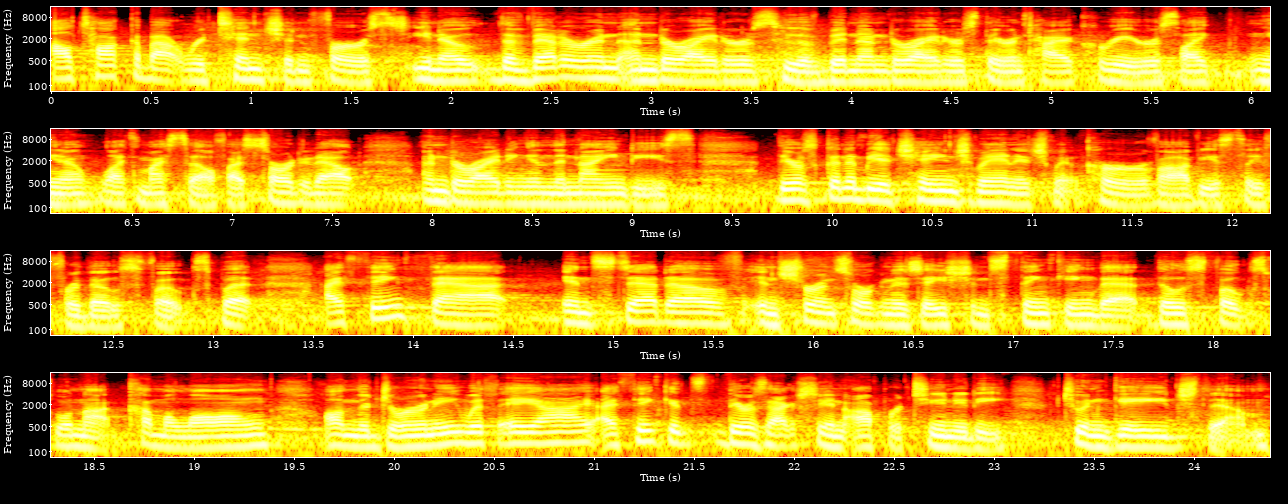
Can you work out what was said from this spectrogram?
I'll talk about retention first. You know, the veteran underwriters who have been underwriters their entire careers, like, you know, like myself, I started out underwriting in the 90s. There's going to be a change management curve, obviously, for those folks. But I think that instead of insurance organizations thinking that those folks will not come along on the journey with AI, I think it's, there's actually an opportunity to engage them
